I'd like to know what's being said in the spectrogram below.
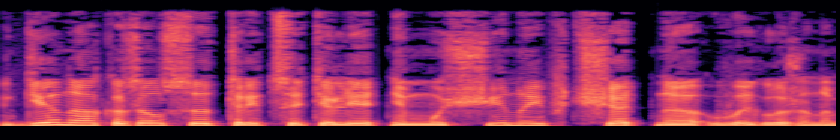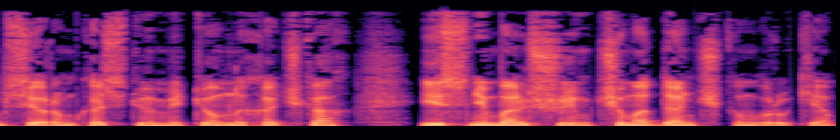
Гена оказался тридцатилетним мужчиной в тщательно выглаженном сером костюме, темных очках и с небольшим чемоданчиком в руке.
